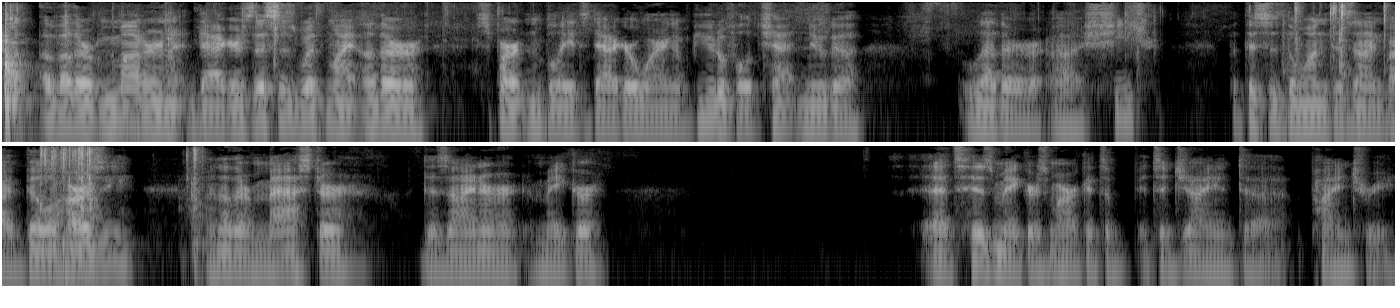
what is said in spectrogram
uh, of other modern daggers. This is with my other Spartan Blades dagger wearing a beautiful Chattanooga leather uh, sheath. But this is the one designed by Bill Harsey, another master designer, maker. That's his maker's mark. It's a, it's a giant uh, pine tree.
